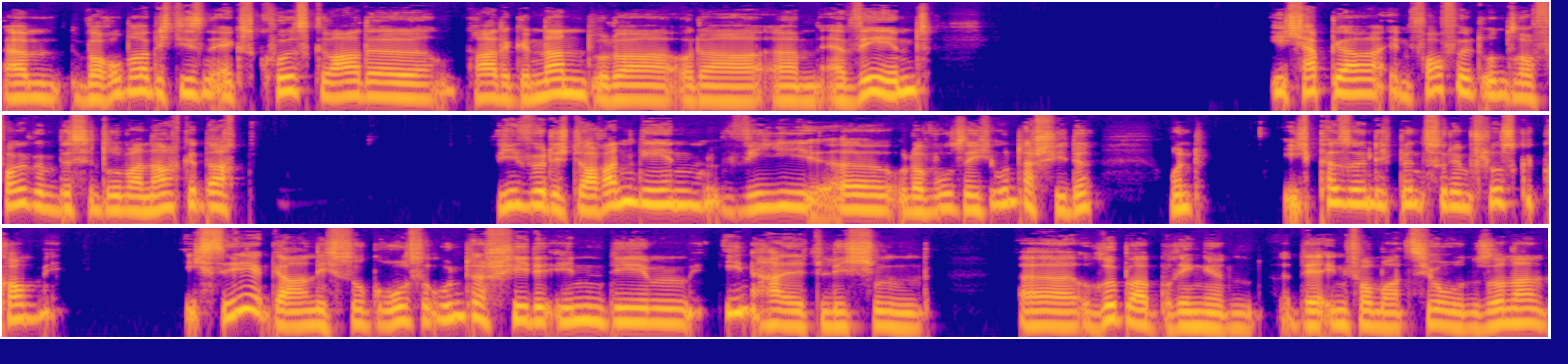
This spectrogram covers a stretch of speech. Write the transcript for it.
Ähm, warum habe ich diesen Exkurs gerade genannt oder, oder ähm, erwähnt? Ich habe ja im Vorfeld unserer Folge ein bisschen drüber nachgedacht, wie würde ich da rangehen, wie äh, oder wo sehe ich Unterschiede? Und ich persönlich bin zu dem Schluss gekommen, ich sehe gar nicht so große Unterschiede in dem inhaltlichen äh, Rüberbringen der Information, sondern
